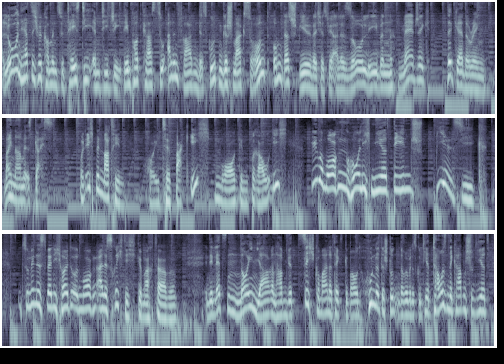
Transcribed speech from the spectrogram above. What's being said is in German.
Hallo und herzlich willkommen zu Tasty MTG, dem Podcast zu allen Fragen des guten Geschmacks rund um das Spiel, welches wir alle so lieben, Magic the Gathering. Mein Name ist Geis. Und ich bin Martin. Heute back ich, morgen brau ich, übermorgen hole ich mir den Spielsieg. Zumindest wenn ich heute und morgen alles richtig gemacht habe. In den letzten neun Jahren haben wir zig Commander-Text gebaut, hunderte Stunden darüber diskutiert, tausende Karten studiert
